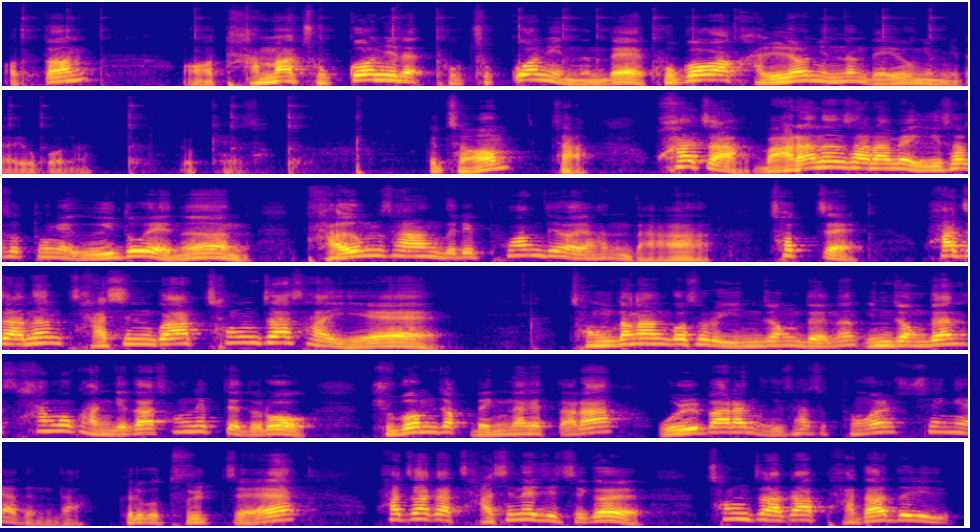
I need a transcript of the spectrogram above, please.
어떤 어, 담화 조건이 조건이 있는데 그거와 관련 있는 내용입니다. 요거는 이렇게 해서 그쵸? 자 화자 말하는 사람의 의사소통의 의도에는 다음 사항들이 포함되어야 한다. 첫째, 화자는 자신과 청자 사이에 정당한 것으로 인정되는 인정된 상호 관계가 성립되도록 규범적 맥락에 따라 올바른 의사소통을 수행해야 된다. 그리고 둘째, 화자가 자신의 지식을 청자가 받아들이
